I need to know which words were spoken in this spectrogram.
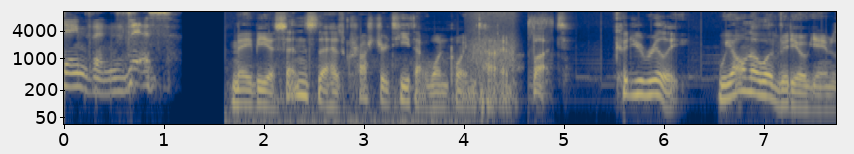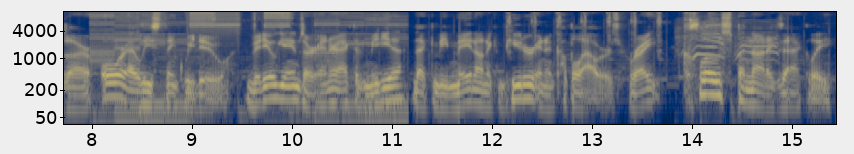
game than this. May be a sentence that has crushed your teeth at one point in time, but could you really? We all know what video games are, or at least think we do. Video games are interactive media that can be made on a computer in a couple hours, right? Close, but not exactly.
